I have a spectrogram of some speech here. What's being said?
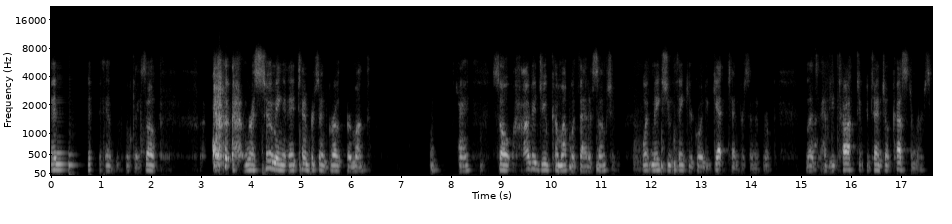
and, okay, so we're assuming a 10% growth per month. Okay, so how did you come up with that assumption? What makes you think you're going to get 10% of growth? Let's, have you talked to potential customers?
